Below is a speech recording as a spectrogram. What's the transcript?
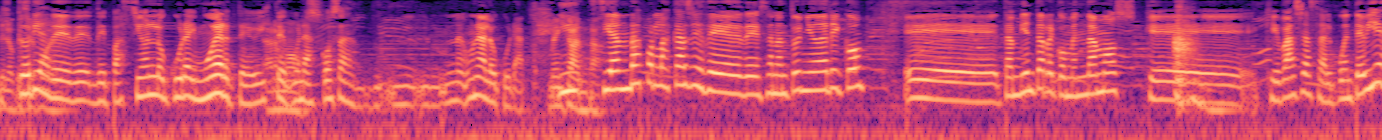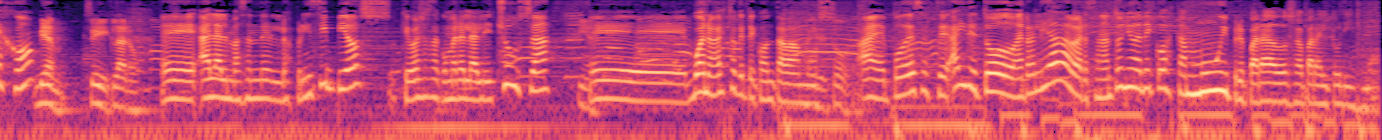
de lo que se Historias de, de- pasión, locura y muerte, ¿viste? Hermoso. Unas cosas, una, una locura. Me y encanta. si andás por las calles de, de San Antonio de Areco, eh, también te recomendamos que, que vayas al Puente Viejo. Bien, sí, claro. eh, al almacén de los principios, que vayas a comer a la lechuza, eh, bueno, esto que te contábamos. Hay de todo. Ah, eh, podés, este, hay de todo. En realidad, a ver, San Antonio de Areco está muy preparado ya para el turismo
